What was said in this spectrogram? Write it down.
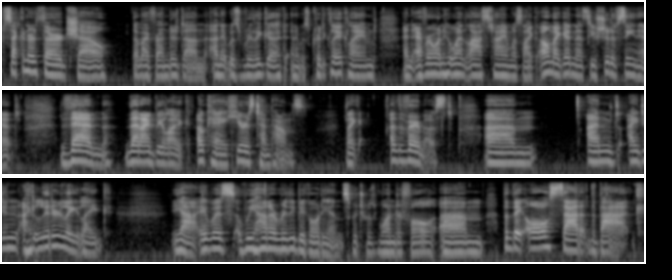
second or third show that my friend had done and it was really good and it was critically acclaimed and everyone who went last time was like oh my goodness you should have seen it then then i'd be like okay here's 10 pounds like at the very most um and i didn't i literally like yeah, it was. We had a really big audience, which was wonderful. Um, but they all sat at the back,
